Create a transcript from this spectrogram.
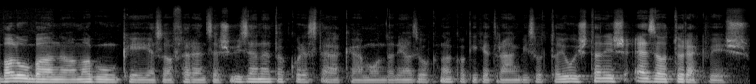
valóban a magunké ez a Ferences üzenet, akkor ezt el kell mondani azoknak, akiket ránk bizott a Jóisten, és ez a törekvés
